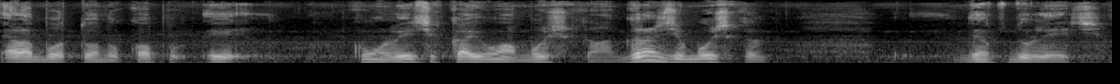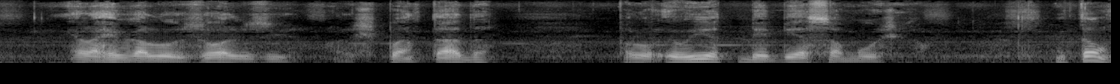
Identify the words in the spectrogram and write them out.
Ela botou no copo e com o leite caiu uma mosca, uma grande mosca dentro do leite. Ela regalou os olhos e, espantada, falou, eu ia beber essa mosca. Então,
